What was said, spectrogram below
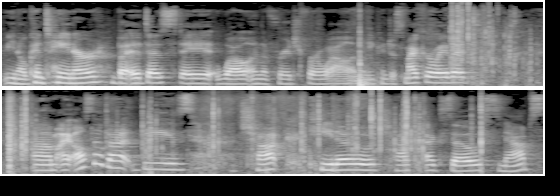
you know, container, but it does stay well in the fridge for a while, and then you can just microwave it. Um, I also got these Choc Keto Choc XO snaps.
